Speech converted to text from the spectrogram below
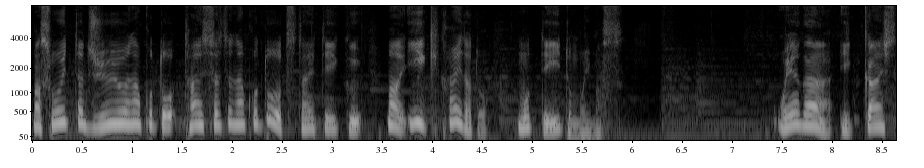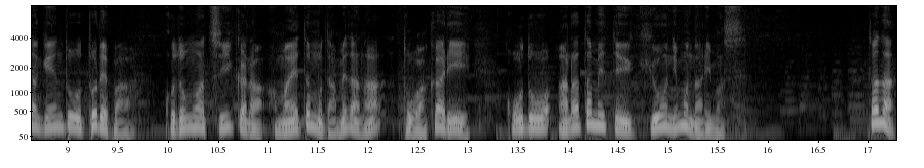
まあ、そういった重要なこと大切なことを伝えていく、まあ、いい機会だと思っていいと思います。親が一貫した言動を取れば子供は次から甘えてもダメだなと分かり行動を改めていくようにもなります。ただ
